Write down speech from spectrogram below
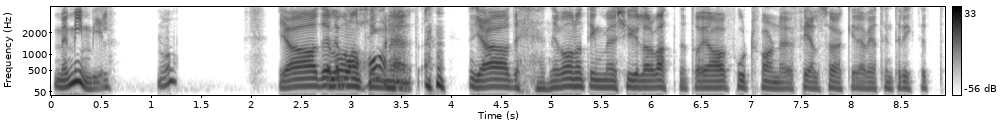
Med min bil? Ja. Ja, det Eller var någonting har med, hänt? Ja, det, det var någonting med kylarvattnet och jag har fortfarande felsöker. Jag vet inte riktigt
